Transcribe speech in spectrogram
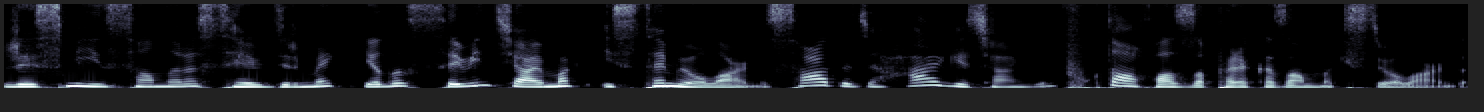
resmi insanlara sevdirmek ya da sevinç yaymak istemiyorlardı. Sadece her geçen gün çok daha fazla para kazanmak istiyorlardı.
